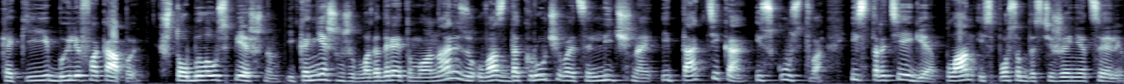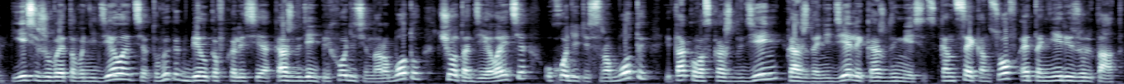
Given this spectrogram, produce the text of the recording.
какие были факапы, что было успешным. И, конечно же, благодаря этому анализу у вас докручивается личная и тактика, искусство, и стратегия, план и способ достижения цели. Если же вы этого не делаете, то вы как белка в колесе. Каждый день приходите на работу, что-то делаете, уходите с работы, и так у вас каждый день, каждая неделя каждый месяц. В конце концов, это не результат.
